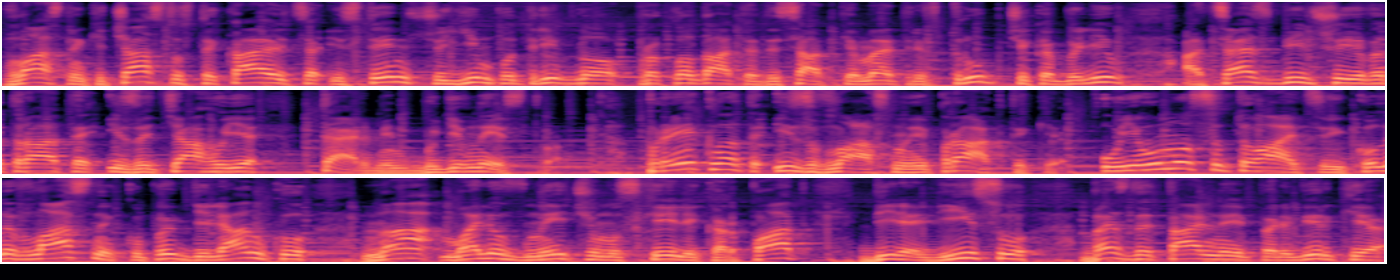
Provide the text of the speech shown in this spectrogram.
Власники часто стикаються із тим, що їм потрібно прокладати десятки метрів труб чи кабелів, а це збільшує витрати і затягує термін будівництва. Приклад із власної практики. Уявимо ситуацію, коли власник купив ділянку на мальовничому схилі Карпат біля лісу без детальної перевірки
